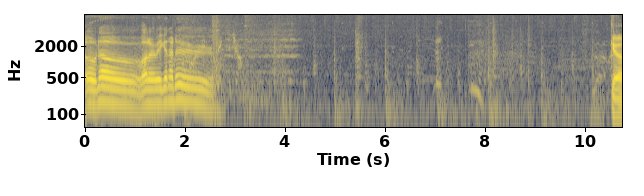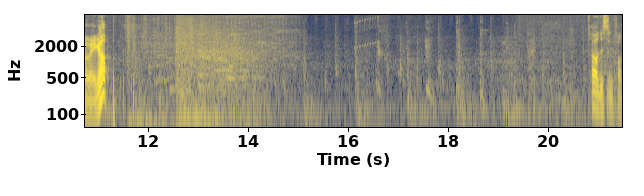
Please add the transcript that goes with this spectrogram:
Oh no! What are we gonna do? Going up. Oh, this isn't fun.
